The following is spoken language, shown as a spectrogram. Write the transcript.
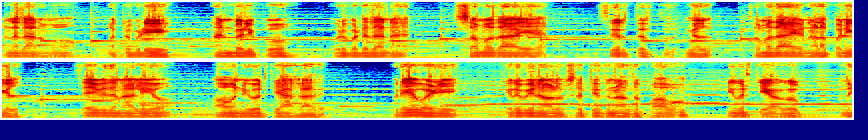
அன்னதானமோ மற்றபடி அன்பளிப்போ இப்படிப்பட்டதான சமுதாய சீர்திருத்தங்கள் சமுதாய நலப்பணிகள் செய்வதனாலேயோ பாவம் நிவர்த்தி ஆகாது ஒரே வழி கிருபினாலும் சத்தியத்தினால்தான் பாவம் நிவர்த்தியாகும். இந்த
